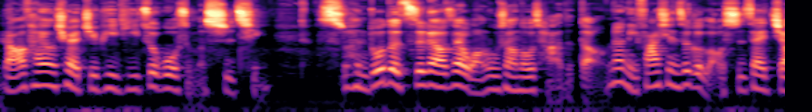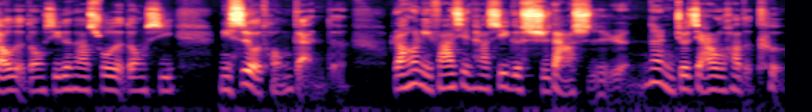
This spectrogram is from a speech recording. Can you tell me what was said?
然后他用 ChatGPT 做过什么事情，很多的资料在网络上都查得到。那你发现这个老师在教的东西跟他说的东西你是有同感的，然后你发现他是一个实打实的人，那你就加入他的课，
